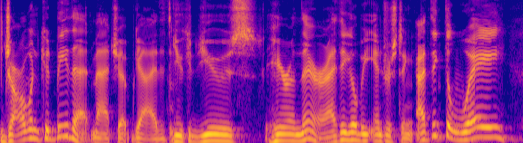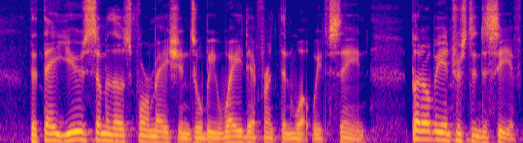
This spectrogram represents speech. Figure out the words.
Jarwin could be that matchup guy that you could use here and there. I think it'll be interesting. I think the way that they use some of those formations will be way different than what we've seen. But it'll be interesting to see if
